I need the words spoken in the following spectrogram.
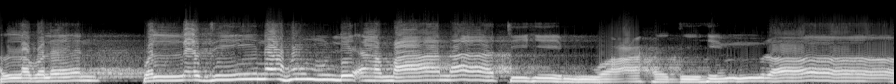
আল্লাহ বলেন والذين هم لأماناتهم وعهدهم راعون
